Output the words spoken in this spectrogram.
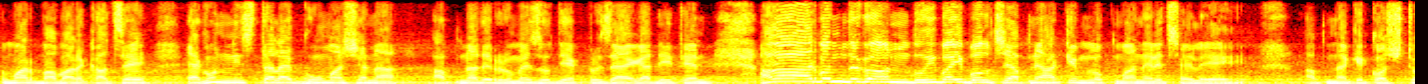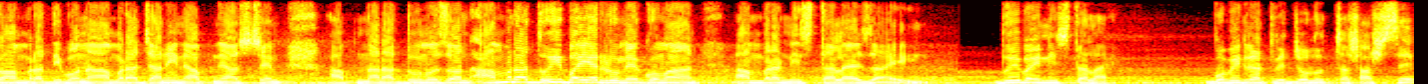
তোমার বাবার কাছে। এখন নিচতলায় ঘুম আসে না, আপনাদের রুমে যদি একটু জায়গা দিতেন। আমার বন্ধুগণ, দুই ভাই বলছে, আপনি হাকিম লোকমানের ছেলে, আপনাকে কষ্ট আমরা দিব না, আমরা জানি না আপনি আসছেন। আপনারা দুজন, আমরা দুই ভাইয়ের রুমে ঘুমান, আমরা নিচতলায় যাই। দুই ভাই নিচতলায় গভীর রাত্রে জলোচ্ছ্বাস আসছে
